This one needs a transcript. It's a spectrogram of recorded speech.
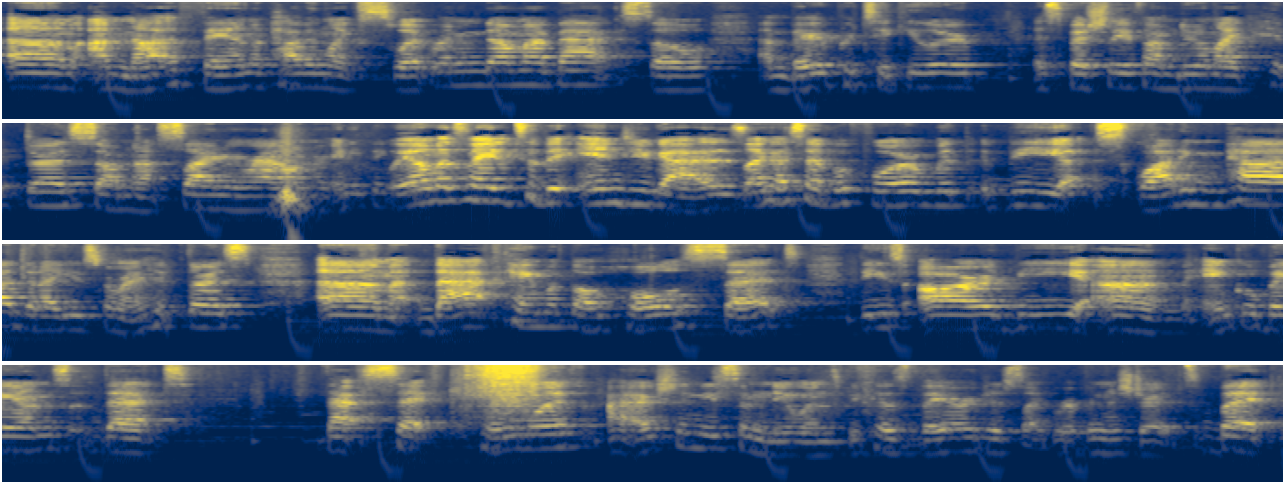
Um, I'm not a fan of having like sweat running down my back so I'm very particular especially if I'm doing like hip thrusts so I'm not sliding around or anything. We almost made it to the end you guys. Like I said before with the squatting pad that I use for my hip thrust um, that came with a whole set. These are the um, ankle bands that that set came with. I actually need some new ones because they are just like ripping the strips. But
